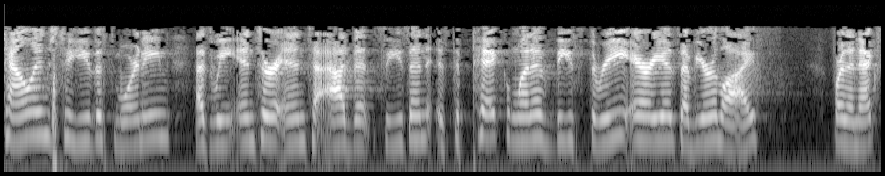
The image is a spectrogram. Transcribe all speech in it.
challenge to you this morning as we enter into Advent season is to pick one of these three areas of your life for the next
